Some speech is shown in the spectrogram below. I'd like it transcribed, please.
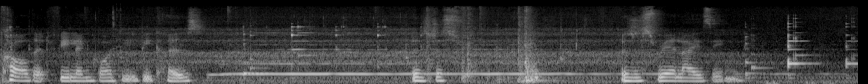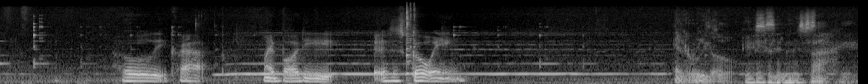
called it feeling body because it's just it's just realizing holy crap my body is going El ruido es el mensaje.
